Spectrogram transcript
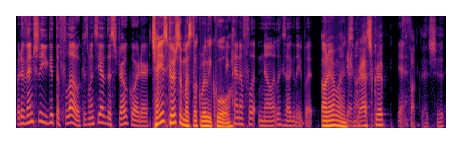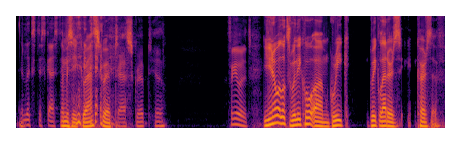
but eventually you get the flow. Because once you have the stroke order, Chinese cursive must look really cool. it kind of flip. No, it looks ugly, but Oh, never mind. Yeah, grass script. Yeah, Fuck that shit. it looks disgusting. Let me see. Grass script. Grass script. Yeah. I forget what it's. You know what looks really cool? Um, Greek Greek letters cursive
